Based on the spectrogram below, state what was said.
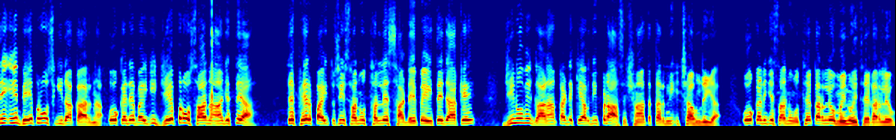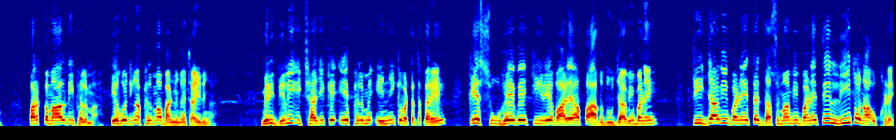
ਤੇ ਇਹ ਬੇਭਰੋਸਗੀ ਦਾ ਕਾਰਨ ਆ। ਉਹ ਕਹਿੰਦੇ ਬਾਈ ਜੀ, ਜੇ ਭਰੋਸਾ ਨਾ ਜਿੱਤਿਆ, ਤੇ ਫਿਰ ਭਾਈ ਤੁਸੀਂ ਸਾਨੂੰ ਥੱਲੇ ਸਾਡੇ ਪੇਜ ਤੇ ਜਾ ਕੇ, ਜਿਹਨੂੰ ਵੀ ਗਾਲਾਂ ਕੱਢ ਕੇ ਆਪਦੀ ਪੜਾਸ ਸ਼ਾਂਤ ਕਰਨ ਦੀ ਇੱਛਾ ਹੁੰਦੀ ਆ ਉਹ ਕਹਿੰਦੀ ਜੇ ਸਾਨੂੰ ਉੱਥੇ ਕਰ ਲਿਓ, ਮੈਨੂੰ ਇੱਥੇ ਕਰ ਲਿਓ। ਪਰ ਕਮਾਲ ਦੀ ਫਿਲਮ ਆ। ਇਹੋ ਜਿਹੀਆਂ ਫਿਲਮਾਂ ਬਣਨੀਆਂ ਚਾਹੀਦੀਆਂ। ਮੇਰੀ ਦਿਲੀ ਇੱਛਾ ਜੀ ਕਿ ਇਹ ਫਿਲਮ ਇੰਨੀ ਕਵਟਤ ਕਰੇ ਕਿ ਸੂਹੇ ਵੇ ਚੀਰੇ ਵਾਲਿਆ ਭਾਗ ਦੂਜਾ ਵੀ ਬਣੇ, ਤੀਜਾ ਵੀ ਬਣੇ ਤੇ ਦਸਵਾਂ ਵੀ ਬਣੇ ਤੇ ਲੀਹ ਤੋਂ ਨਾ ਉਖੜੇ।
